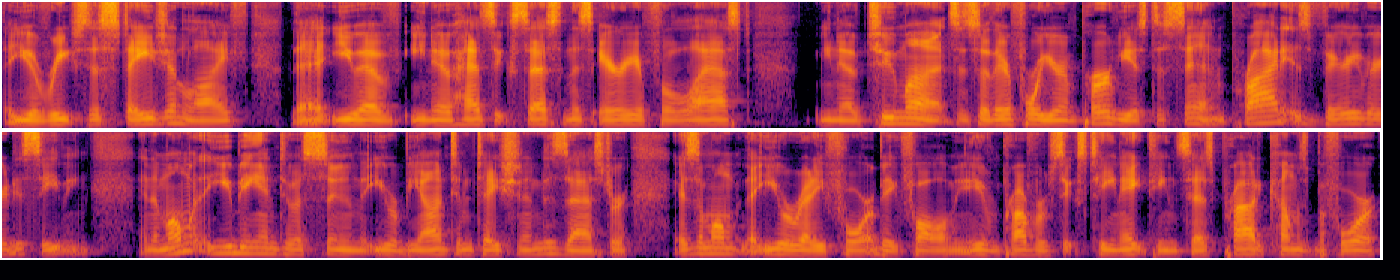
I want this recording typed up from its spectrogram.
that you have reached this stage in life, that you have, you know, had success in this area for the last you know, two months, and so therefore you're impervious to sin. Pride is very, very deceiving. And the moment that you begin to assume that you are beyond temptation and disaster is the moment that you are ready for a big fall. I mean, even Proverbs 16, 18 says, Pride comes before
